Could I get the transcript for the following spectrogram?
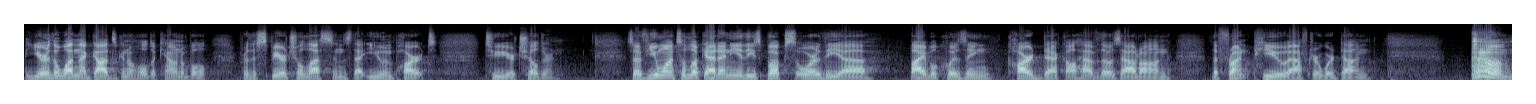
You're the one that God's going to hold accountable for the spiritual lessons that you impart to your children. So if you want to look at any of these books or the uh, Bible quizzing card deck, I'll have those out on the front pew after we're done. but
